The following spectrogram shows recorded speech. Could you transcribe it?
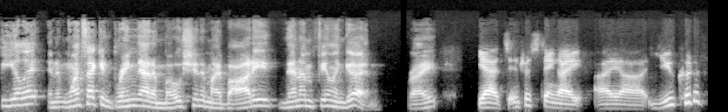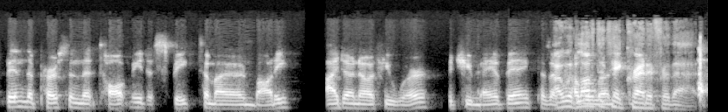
feel it, and once I can bring that emotion in my body, then I'm feeling good, right? Yeah, it's interesting. I, I, uh, you could have been the person that taught me to speak to my own body. I don't know if you were, but you may have been because I would love to take credit for that.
